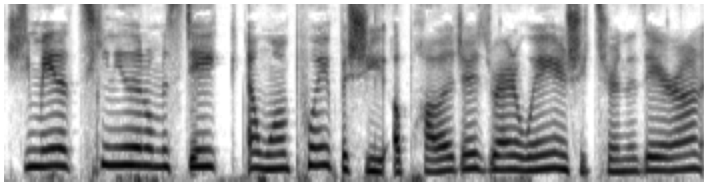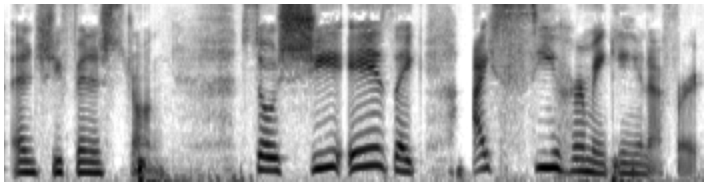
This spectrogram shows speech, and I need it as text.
she made a teeny little mistake at one point, but she apologized right away and she turned the day around and she finished strong. So she is like, I see her making an effort.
